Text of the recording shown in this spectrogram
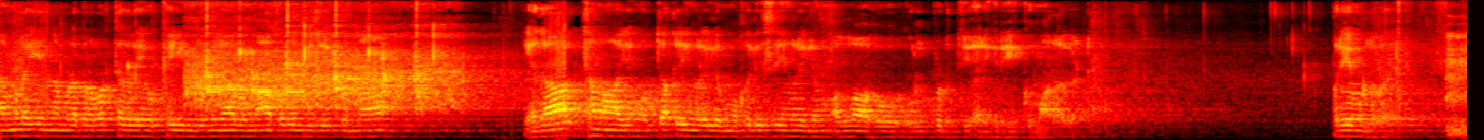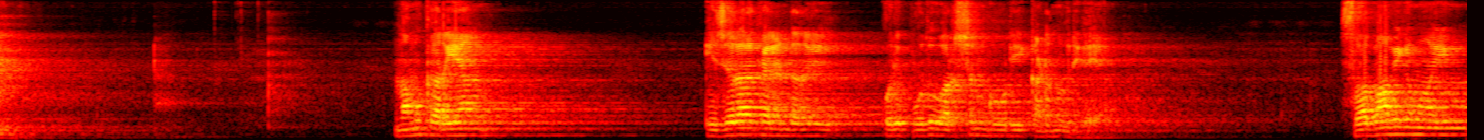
നമ്മളെയും നമ്മുടെ പ്രവർത്തകരെയും ഒക്കെയും ദുനിയാവും ആഹുവും വിജയിക്കുന്ന യഥാർത്ഥമായ മുത്തക്കയങ്ങളിലും മുഖലിസ്യങ്ങളിലും അള്ളാഹു ഉൾപ്പെടുത്തി അനുഗ്രഹിക്കുമാറാകട്ടെ. പ്രിയമുള്ളവരെ നമുക്കറിയാം ഇജറ കലണ്ടറിൽ ഒരു പുതുവർഷം കൂടി കടന്നു വരികയാണ്. സ്വാഭാവികമായും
